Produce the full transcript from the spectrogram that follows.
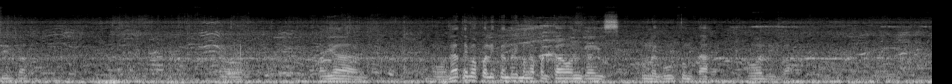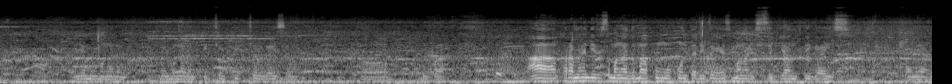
dito. So, ayan. O, natin mapalitan rin mga pagkawan guys kung nagutom ta. O, di ba? Ayan, may mga, may mga nag-picture picture guys. O, o di ba? Ah, karamihan dito sa mga duma pumupunta dito guys, mga estudyante guys. Ayan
